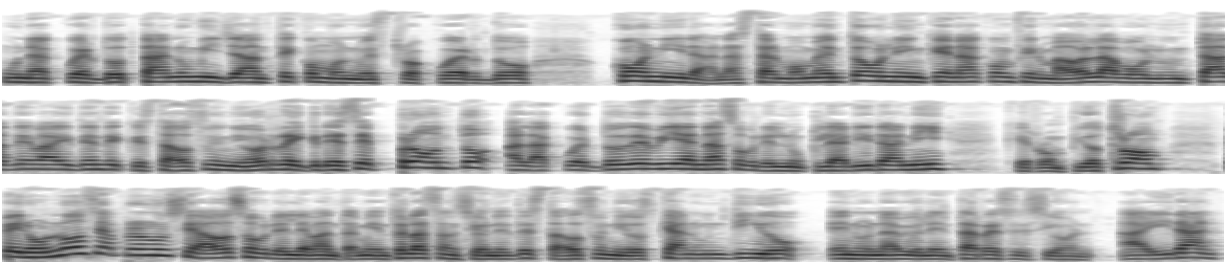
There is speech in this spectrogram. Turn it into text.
un acuerdo tan humillante como nuestro acuerdo con Irán. Hasta el momento, Blinken ha confirmado la voluntad de Biden de que Estados Unidos regrese pronto al acuerdo de Viena sobre el nuclear iraní que rompió Trump, pero no se ha pronunciado sobre el levantamiento de las sanciones de Estados Unidos que han hundido en una violenta recesión a Irán.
